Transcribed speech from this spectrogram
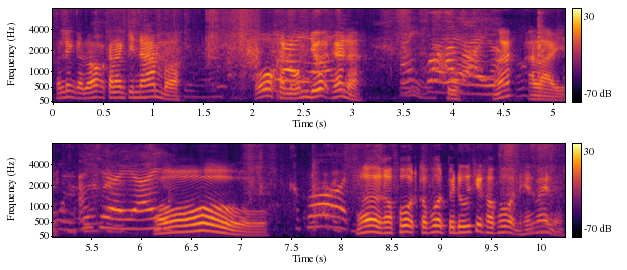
มาเล่นกับน้องกำลังกินน้ำบ่โอ้ขนมเยอะแท้น่ะโอ้ฮะอะไรไอ้เจียยายโอ้ข้าวโพดเออข้าวโพดข้าวโพดไปดูที่ข้าวโพดเห็นไหมเนี่ย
